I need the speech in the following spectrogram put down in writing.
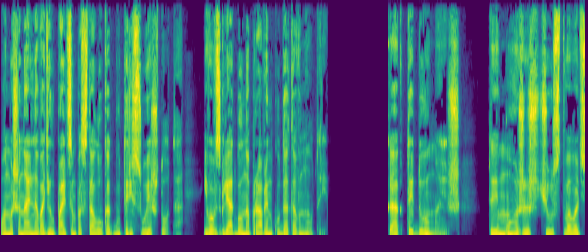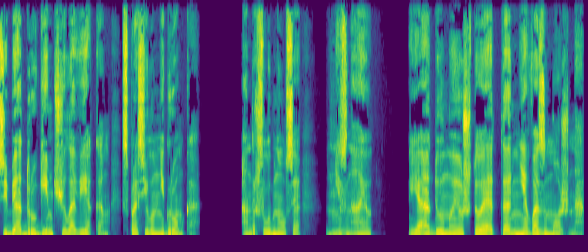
Он машинально водил пальцем по столу, как будто рисуя что-то. Его взгляд был направлен куда-то внутрь. «Как ты думаешь, ты можешь чувствовать себя другим человеком?» — спросил он негромко. Андерс улыбнулся. «Не знаю. Я думаю, что это невозможно.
